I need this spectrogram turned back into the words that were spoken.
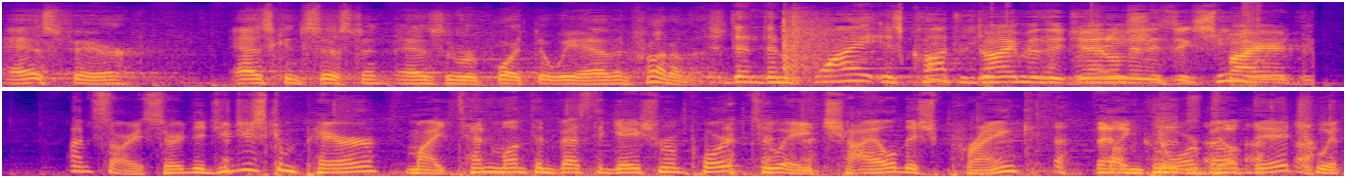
as fair, as consistent as the report that we have in front of us. Then, then why is contradictory time of the gentleman information has expired. I'm sorry, sir. Did you just compare my 10 month investigation report to a childish prank? That a includes doorbell dog- ditch with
